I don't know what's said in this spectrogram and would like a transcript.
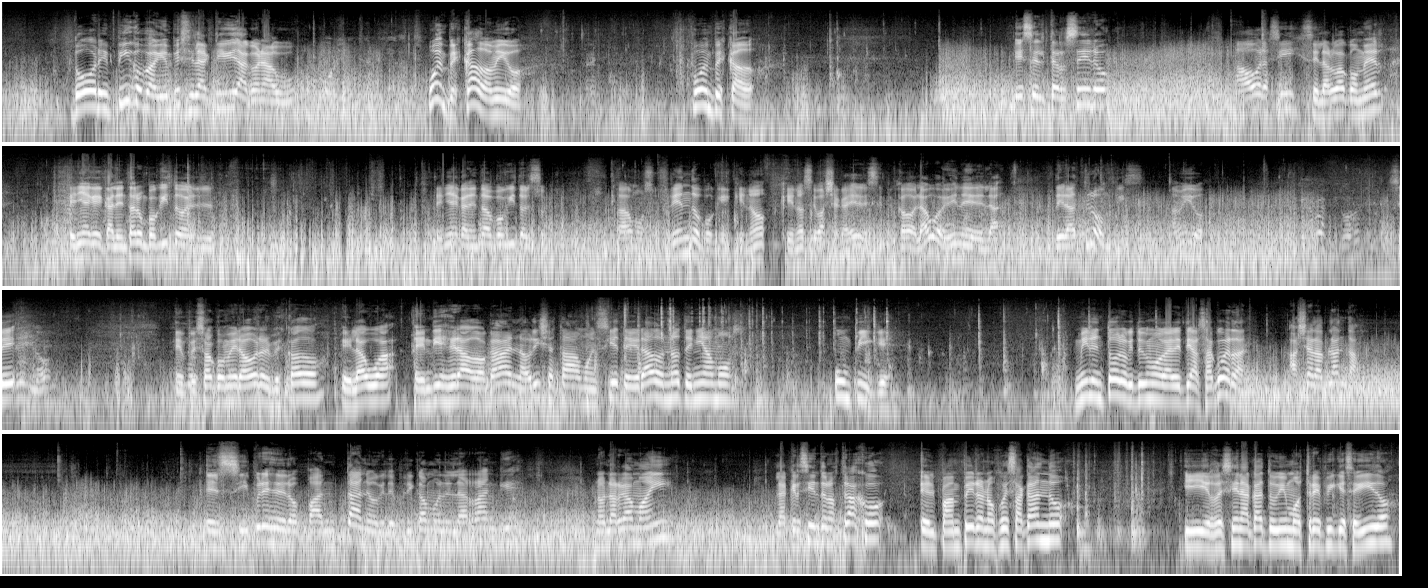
dos horas y pico para que empiece la actividad con Agu. Buen pescado, amigo. Buen pescado. Es el tercero. Ahora sí, se largó a comer. Tenía que calentar un poquito el... Tenía que calentar un poquito el... Estábamos sufriendo porque que no, que no se vaya a caer ese pescado al agua que viene de la, de la trompis, amigo. Sí. Empezó a comer ahora el pescado, el agua en 10 grados acá, en la orilla estábamos en 7 grados, no teníamos un pique. Miren todo lo que tuvimos que garetear, ¿se acuerdan? Allá la planta. El ciprés de los pantanos que le explicamos en el arranque. Nos largamos ahí. La creciente nos trajo. El pampero nos fue sacando. Y recién acá tuvimos tres piques seguidos.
